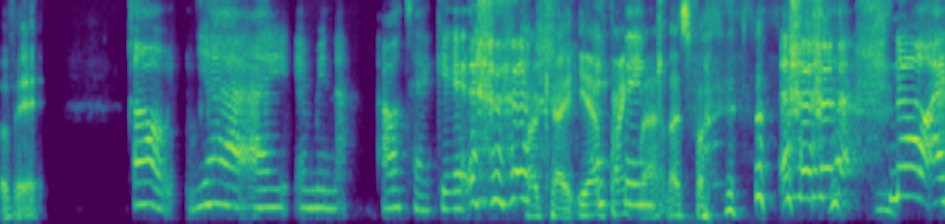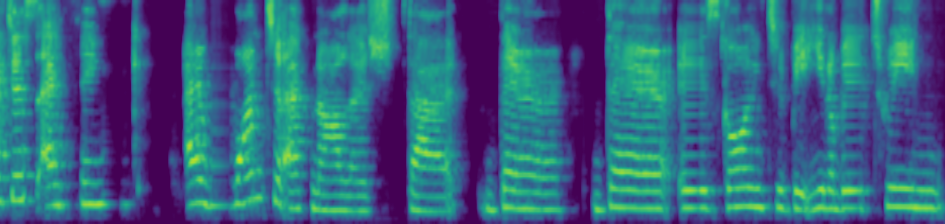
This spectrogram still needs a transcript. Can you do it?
of it oh, yeah. I, I mean, I'll take it. okay yeah bank think- that that's fine no, I just I think I want to acknowledge that there there is going to be you know between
